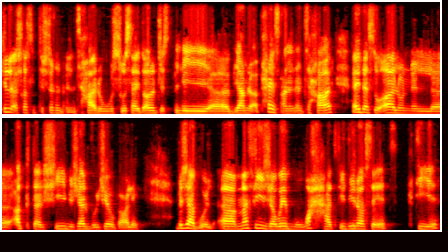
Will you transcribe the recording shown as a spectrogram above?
كل الأشخاص اللي بتشتغل بالانتحار والسوسايدولوجيست اللي آه، بيعملوا أبحاث عن الانتحار هيدا سؤالهم الأكثر شيء بيجربوا يجاوبوا عليه. برجع بقول آه، ما في جواب موحد في دراسات كتير.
